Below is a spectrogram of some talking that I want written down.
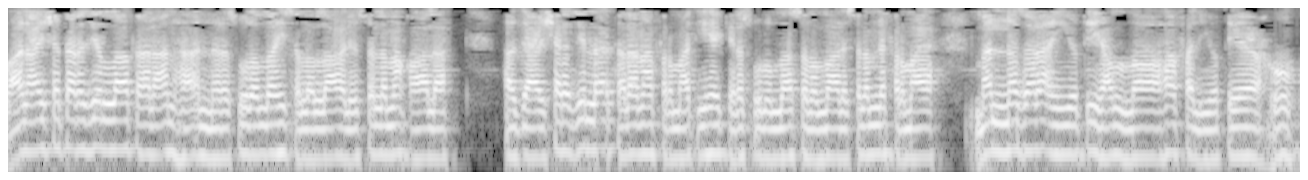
وعن عائشة رضی اللہ تعالی عنہ ان رسول اللہ صلی اللہ علیہ وسلم قال، حضرت عائشہ رضی اللہ تعالی عنہ فرماتی ہے کہ رسول اللہ صلی اللہ علیہ وسلم نے فرمایا، من نظر ان یطیع اللہ فلیطیعہ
